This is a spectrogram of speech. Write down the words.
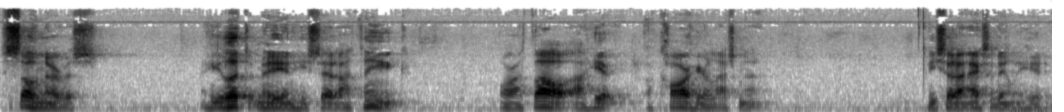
so nervous. He looked at me and he said, I think, or I thought I hit a car here last night. He said, I accidentally hit it.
